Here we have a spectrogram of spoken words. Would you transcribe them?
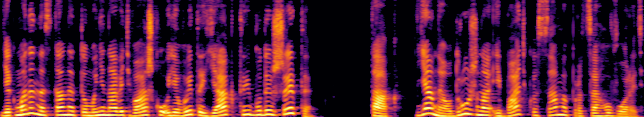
Як мене не стане, то мені навіть важко уявити, як ти будеш жити. Так, я не одружена, і батько саме про це говорить.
